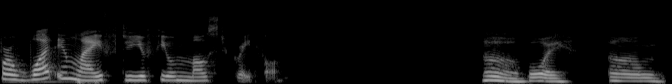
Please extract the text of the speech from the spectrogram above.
For what in life do you feel most grateful? Oh boy um,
